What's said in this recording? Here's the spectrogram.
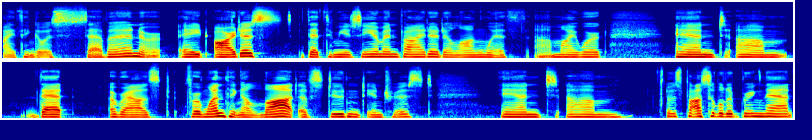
I think it was seven or eight artists that the museum invited, along with uh, my work, and um, that aroused, for one thing, a lot of student interest, and um, it was possible to bring that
